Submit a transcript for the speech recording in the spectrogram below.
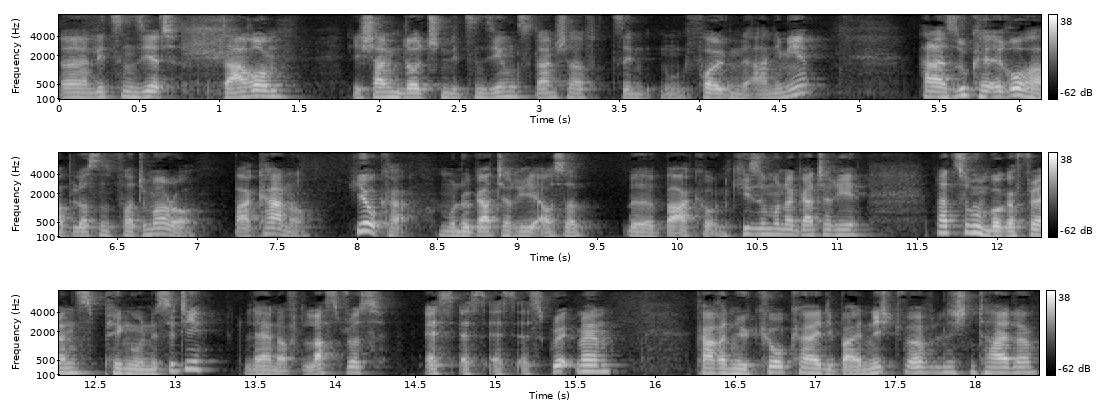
äh, lizenziert. Darum, die Schande deutschen Lizenzierungslandschaft sind nun folgende Anime. Hanazuka Iroha, Blossom for Tomorrow, Bakano, Hyoka, Monogatari außer äh, Barke und Kisu Monogatari, Natsume Burger Friends, Penguin City, Land of the Lustrous, SSSS Gridman, Karenyu Kyokai, die beiden nicht veröffentlichten Teile,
